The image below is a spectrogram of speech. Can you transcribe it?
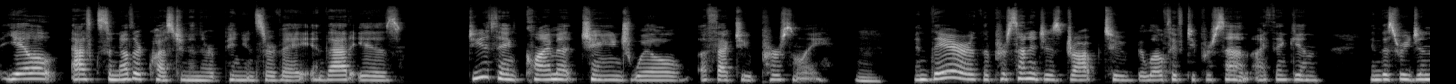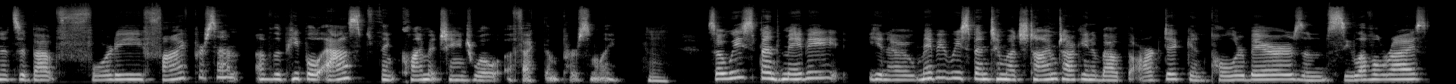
Yale asks another question in their opinion survey, and that is, do you think climate change will affect you personally? Mm. And there, the percentages drop to below 50%. I think in, in this region, it's about 45% of the people asked think climate change will affect them personally. Hmm. So we spend maybe, you know, maybe we spend too much time talking about the Arctic and polar bears and sea level rise.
